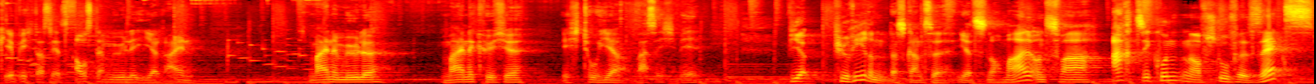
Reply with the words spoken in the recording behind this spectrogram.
gebe ich das jetzt aus der Mühle hier rein. Meine Mühle, meine Küche, ich tue hier, was ich will. Wir pürieren das Ganze jetzt nochmal und zwar 8 Sekunden auf Stufe 6.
